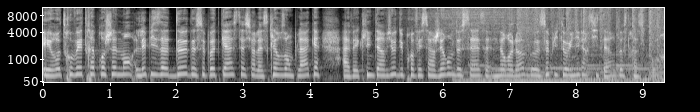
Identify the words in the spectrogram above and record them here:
Et retrouvez très prochainement l'épisode 2 de ce podcast sur la sclérose en plaques avec l'interview du professeur Jérôme de 16, neurologue aux hôpitaux universitaires de Strasbourg.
